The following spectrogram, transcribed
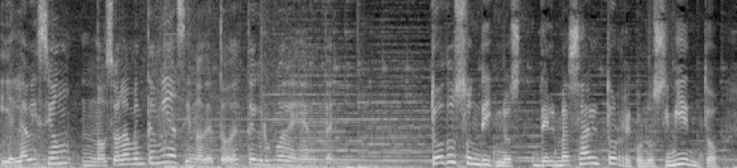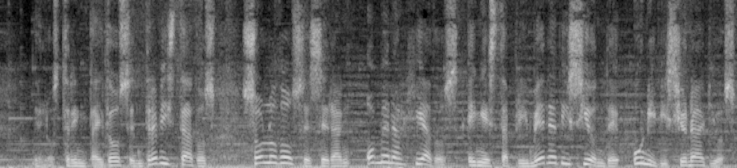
Y es la visión no solamente mía, sino de todo este grupo de gente. Todos son dignos del más alto reconocimiento. De los 32 entrevistados, solo 12 serán homenajeados en esta primera edición de Univisionarios,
